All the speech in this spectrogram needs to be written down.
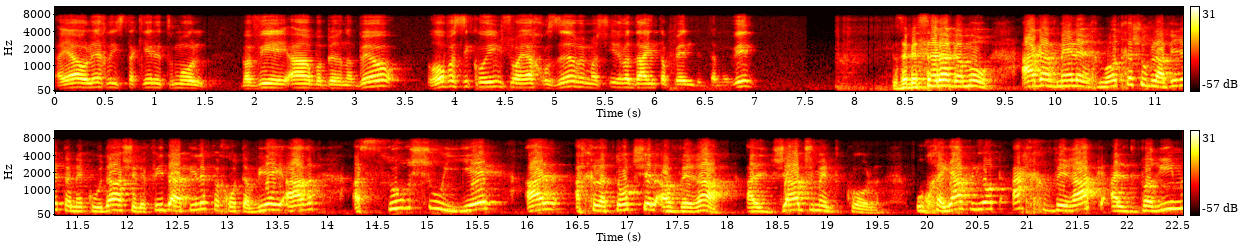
היה הולך להסתכל אתמול ב-VAR בברנבאו, רוב הסיכויים שהוא היה חוזר ומשאיר עדיין את הפנדל, אתה מבין? זה בסדר גמור. אגב, מלר, מאוד חשוב להעביר את הנקודה שלפי דעתי לפחות, ה-VAR אסור שהוא יהיה על החלטות של עבירה, על judgment call. הוא חייב להיות אך ורק על דברים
